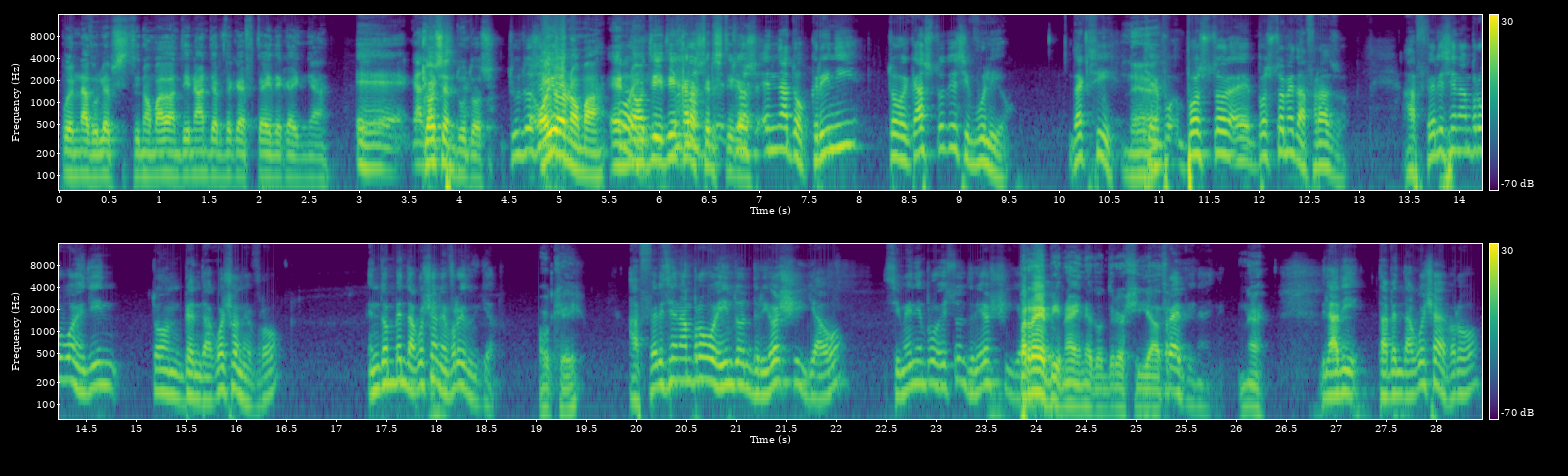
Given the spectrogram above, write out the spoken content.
που είναι να δουλέψεις στην ομάδα την Under 17 ή 19. Ε, Ποιος είναι τούτος; Τούτος Όχι είναι- όνομα. Εννοώ τι, τι Τούτος- χαρακτηριστικά; τούτος είναι να το κρίνει το εκάστοτε συμβούλιο. Εντάξει. Ναι. Και πώς το, ε, πώς το μεταφράζω. Αν φέρει έναν προπονητή των 500 ευρώ, είναι των 500 ευρώ η δουλειά του. Οκ. Αν φέρει έναν προπονητή των 3.000, σημαίνει προπονητή των 3.000. Πρέπει να είναι των 3.000. Πρέπει να είναι. Ναι. Δηλαδή τα 500 ευρώ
